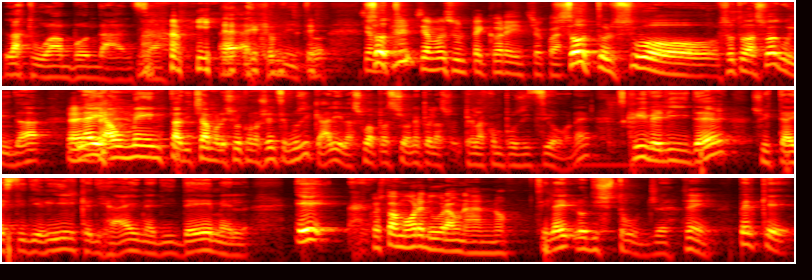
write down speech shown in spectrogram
la tua abbondanza. Eh, hai capito? Siamo, Sotto, siamo sul pecoreccio qua. sotto il suo- sotto la sua guida, Eh. lei aumenta diciamo, le sue conoscenze musicali e la sua passione per la, per la composizione. Scrive leader sui testi di Rilke, di Heine, di Demel e Questo amore dura un anno. sì, lei lo distrugge Sì. perché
